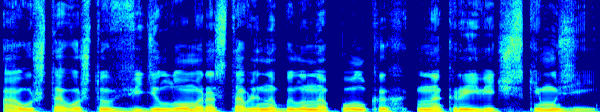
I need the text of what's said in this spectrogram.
а уж того, что в виде лома расставлено было на полках, на краеведческий музей.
